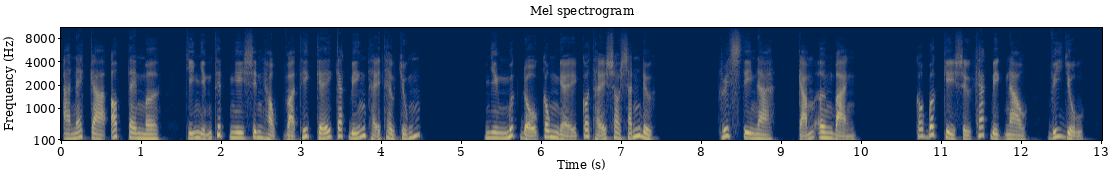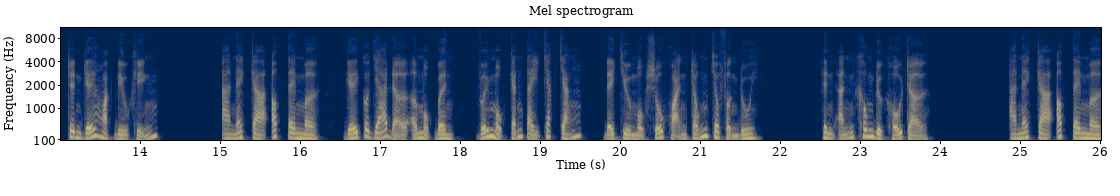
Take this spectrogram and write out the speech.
Aneka Optimer, chỉ những thích nghi sinh học và thiết kế các biến thể theo chúng. Nhưng mức độ công nghệ có thể so sánh được. Christina, cảm ơn bạn. Có bất kỳ sự khác biệt nào, ví dụ, trên ghế hoặc điều khiển? Aneka Optimer, ghế có giá đỡ ở một bên, với một cánh tay chắc chắn, để chừa một số khoảng trống cho phần đuôi. Hình ảnh không được hỗ trợ. Aneka Optimer,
